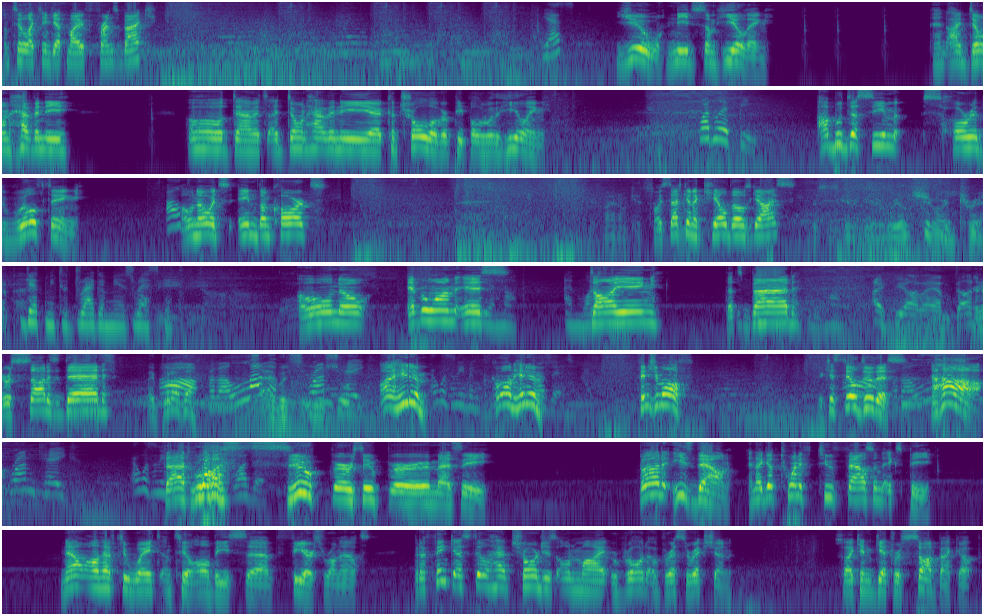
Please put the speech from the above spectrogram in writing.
Until I can get my friends back. Yes? You need some healing. And I don't have any... Oh, damn it. I don't have any uh, control over people with healing. What'll it be? Abi-Dalzim's horrid wilting. I'll Oh no, it. it's aimed on Kart. If I don't get Oh, is that gonna kill those guys? This is gonna be a real short trip. Get me to Dragomir's respite. Oh no. Everyone is. I'm dying. That's bad. what you want. I fear I am done. And Rasaad is dead. My Oh, ah, for the I will of see you soon. Oh, ah, I hit him. That wasn't even close, Come on, hit him. Finish him off. You can still ah, do Oh, this. for Haha. Crumb cake. That wasn't even That close, was was super, super messy. But he's down, and I got 22,000 XP. Now I'll have to wait until all these uh, fears run out. But I think I still have charges on my Rod of Resurrection. So I can get Rasaad back up.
